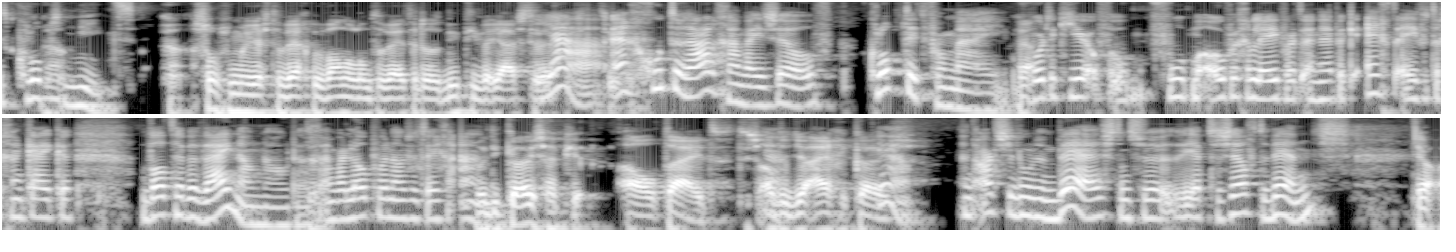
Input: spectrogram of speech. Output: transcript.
Dit klopt Ja. niet. Ja, soms moet je eerst een weg bewandelen om te weten dat het niet die juiste weg is. Ja, en goed te raden gaan bij jezelf. Klopt dit voor mij? Word ik hier of voel ik me overgeleverd en heb ik echt even te gaan kijken, wat hebben wij nou nodig en waar lopen we nou zo tegenaan? Maar die keuze heb je altijd. Het is altijd je eigen keuze. Ja. En artsen doen hun best, want ze, je hebt dezelfde wens. Ja.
